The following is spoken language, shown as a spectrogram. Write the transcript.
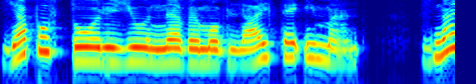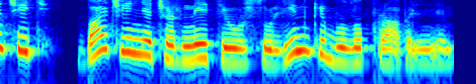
я повторюю, не вимовляйте імен. Значить, бачення черниці Урсулінки було правильним.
